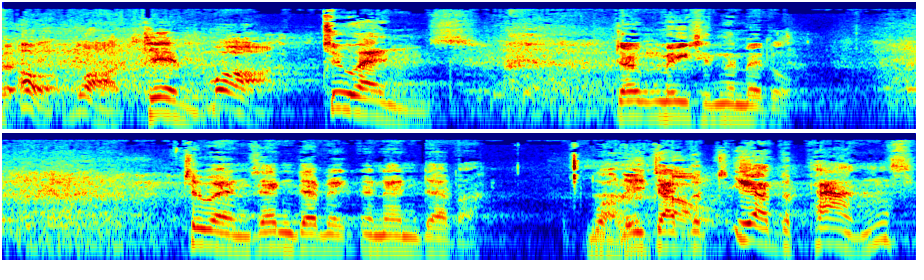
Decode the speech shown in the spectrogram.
Oh, what? Tim. What? Two ends. Don't meet in the middle. Two ends, endemic and endeavour. Well, he'd had the, he had the pans.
